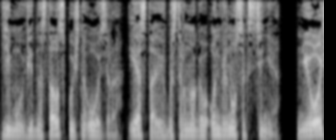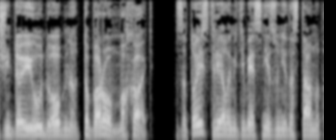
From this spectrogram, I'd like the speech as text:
Ему, видно, стало скучно у озера, и, оставив Быстроногого, он вернулся к стене. «Не очень-то и удобно топором махать. Зато и стрелами тебя снизу не достанут.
